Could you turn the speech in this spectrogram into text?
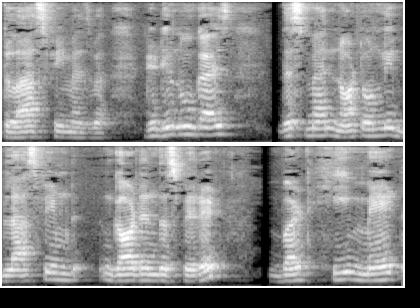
blaspheme as well. Did you know, guys? This man not only blasphemed God in the Spirit, but he made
